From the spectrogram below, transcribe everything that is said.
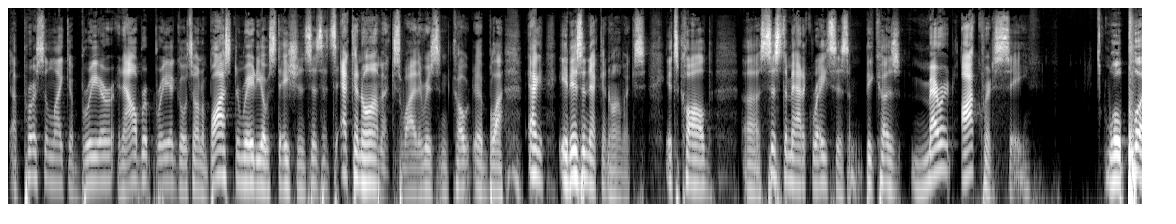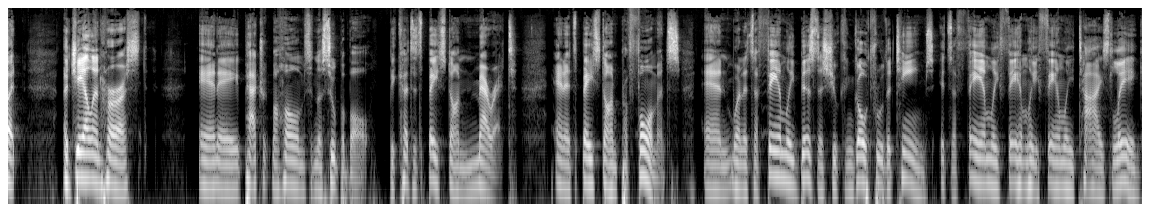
a person like a Breer, an Albert Breer, goes on a Boston radio station and says it's economics why there isn't co- uh, blah. It isn't economics. It's called uh, systematic racism because meritocracy will put a Jalen Hurts and a Patrick Mahomes in the Super Bowl because it's based on merit and it's based on performance. And when it's a family business, you can go through the teams. It's a family, family, family ties league.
